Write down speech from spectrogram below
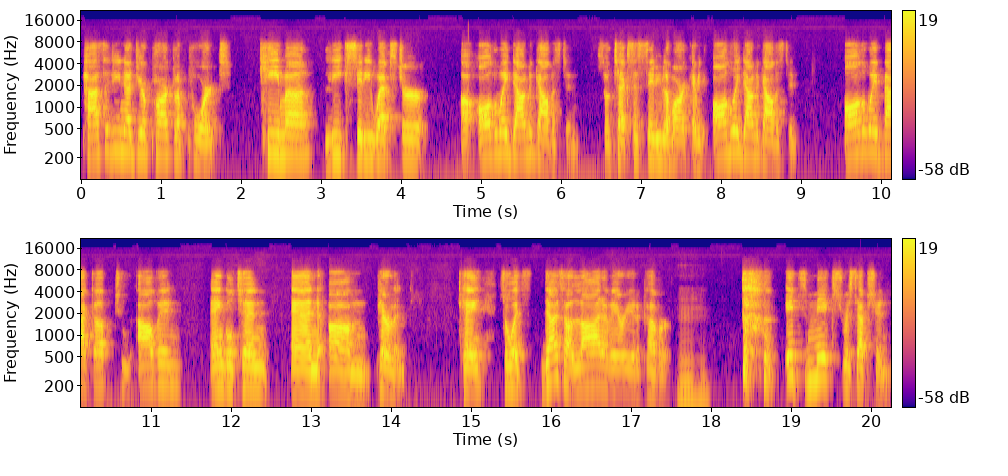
Pasadena, Deer Park, LaPorte, Kemah, League City, Webster, uh, all the way down to Galveston. So Texas City, La Marque, everything, all the way down to Galveston, all the way back up to Alvin, Angleton, and um, Pearland. Okay, so it's that's a lot of area to cover. it's mixed reception.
